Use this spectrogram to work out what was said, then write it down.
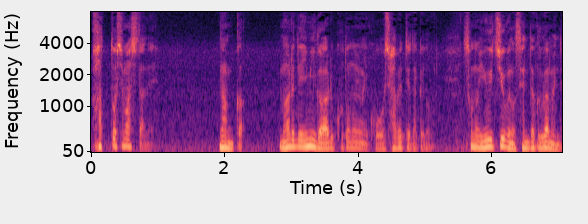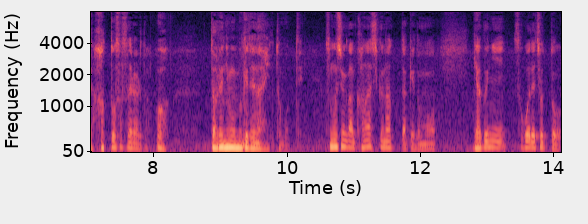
ハッとしましたね。なんか、まるで意味があることのようにこう喋ってたけど、その YouTube の選択画面でハッとさせられた。あ、誰にも向けてないと思って。その瞬間悲しくなったけども、逆にそこでちょっと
